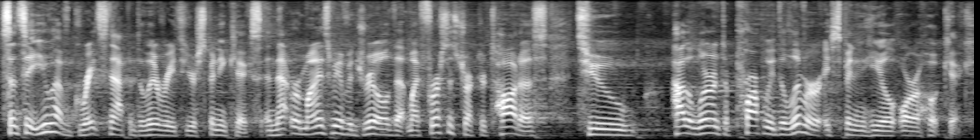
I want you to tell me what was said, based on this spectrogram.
Sensei, you have great snap and delivery to your spinning kicks, and that reminds me of a drill that my first instructor taught us to how to learn to properly deliver a spinning heel or a hook kick.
